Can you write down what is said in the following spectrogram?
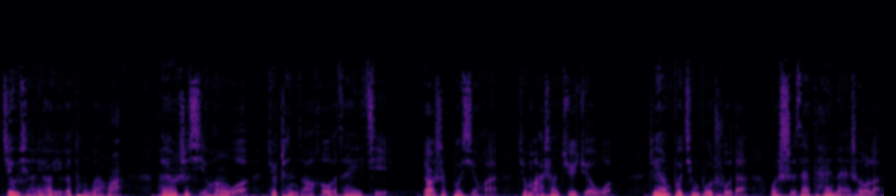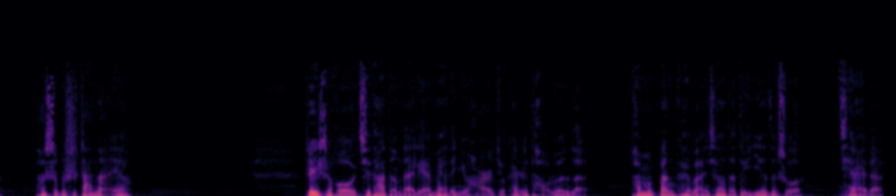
就想要一个痛快话。他要是喜欢我，就趁早和我在一起；要是不喜欢，就马上拒绝我。这样不清不楚的，我实在太难受了。他是不是渣男呀？这时候，其他等待连麦的女孩就开始讨论了。他们半开玩笑的对椰子说：“亲爱的，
